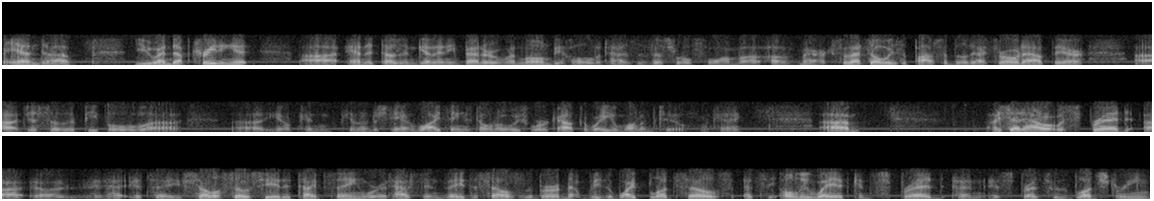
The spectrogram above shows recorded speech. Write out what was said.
and uh, you end up treating it, uh, and it doesn't get any better when lo and behold it has the visceral form of, of Marek. So that's always a possibility. I throw it out there uh, just so that people uh, uh, you know can can understand why things don't always work out the way you want them to. Okay. Um, I said how it was spread. Uh, uh, it ha- it's a cell-associated type thing where it has to invade the cells of the bird, and that would be the white blood cells. That's the only way it can spread, and it spreads through the bloodstream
